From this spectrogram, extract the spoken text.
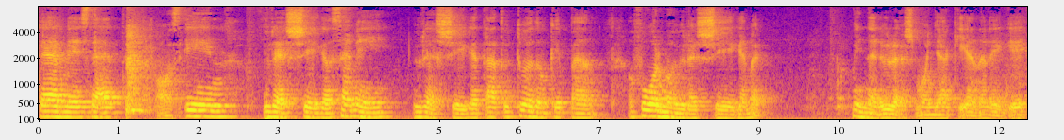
természet, az én üressége, a személy üressége, tehát hogy tulajdonképpen a forma üressége, meg minden üres, mondják ilyen eléggé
